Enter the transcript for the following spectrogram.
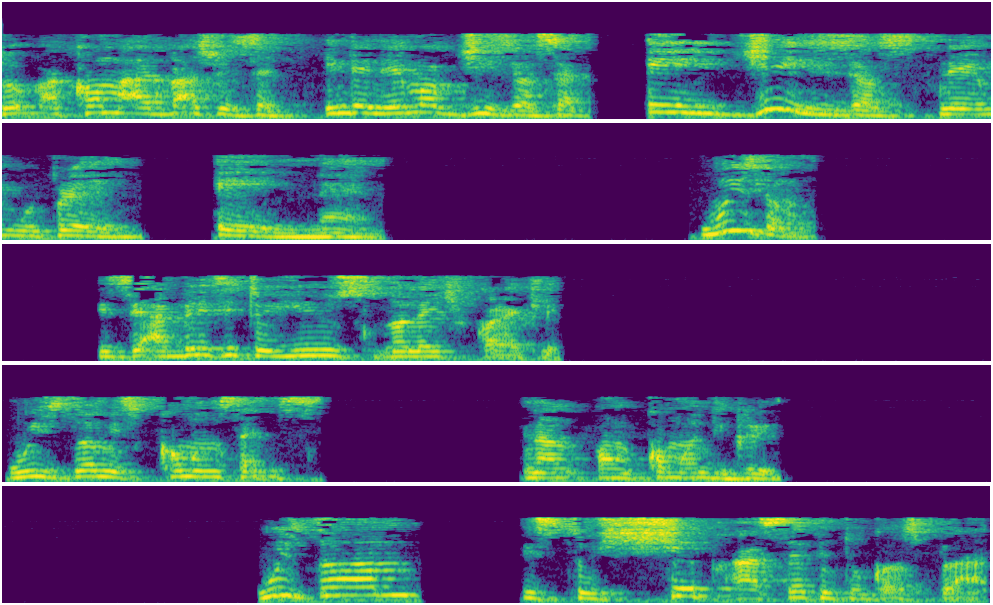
to overcome my adversaries. In the name of Jesus, in Jesus' name we pray. Amen. Wisdom is the ability to use knowledge correctly. Wisdom is common sense in an uncommon degree. Wisdom is to shape ourselves into God's plan.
